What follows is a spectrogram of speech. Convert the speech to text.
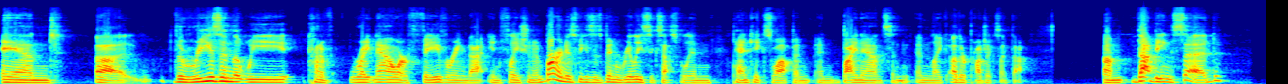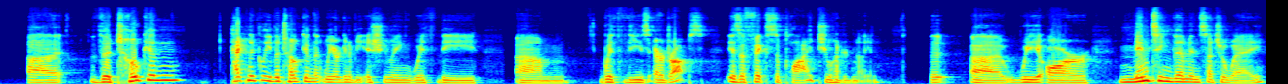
and uh, the reason that we kind of right now are favoring that inflation and burn is because it's been really successful in PancakeSwap and, and Binance and, and like other projects like that. Um, that being said, uh, the token technically the token that we are going to be issuing with the um, with these airdrops is a fixed supply, 200 million. Uh, we are minting them in such a way,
